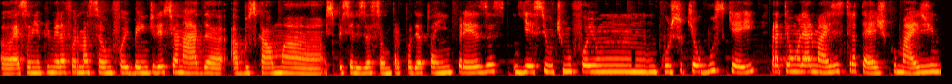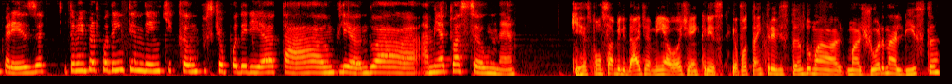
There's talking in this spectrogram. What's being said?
Uh, essa minha primeira formação foi bem direcionada a buscar uma especialização para poder atuar em empresas e esse último foi um, um curso que eu busquei para ter um olhar mais estratégico, mais de empresa e também para poder entender em que campos que eu poderia estar tá ampliando a, a minha atuação, né? Que responsabilidade é minha hoje, hein, Cris? Eu vou estar entrevistando uma, uma jornalista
